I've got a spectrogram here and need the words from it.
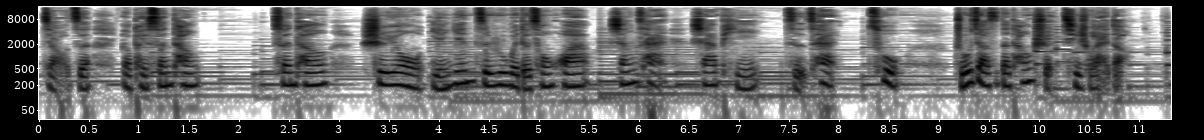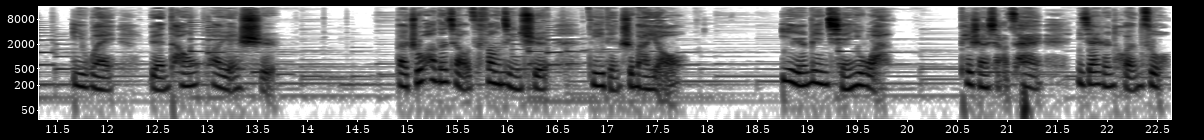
饺子要配酸汤，酸汤是用盐腌渍入味的葱花、香菜、虾皮、紫菜、醋煮饺子的汤水沏出来的，意味原汤化原食。把煮好的饺子放进去，滴一点芝麻油，一人面前一碗，配上小菜，一家人团坐，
